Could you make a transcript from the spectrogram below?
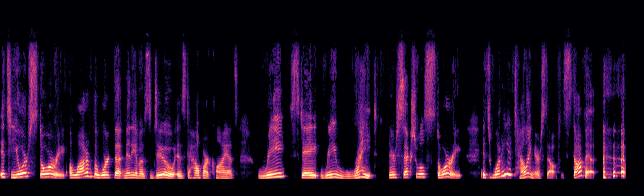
it's your story a lot of the work that many of us do is to help our clients restate rewrite their sexual story it's what are you telling yourself stop it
